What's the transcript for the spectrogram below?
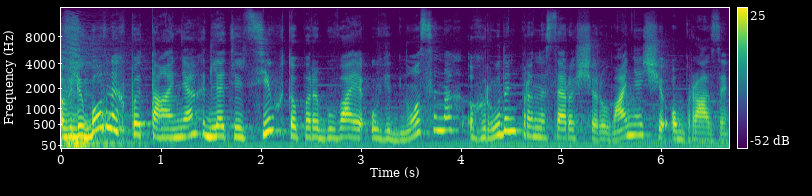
В любовних питаннях для тільців, хто перебуває у відносинах, грудень принесе розчарування чи образи.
